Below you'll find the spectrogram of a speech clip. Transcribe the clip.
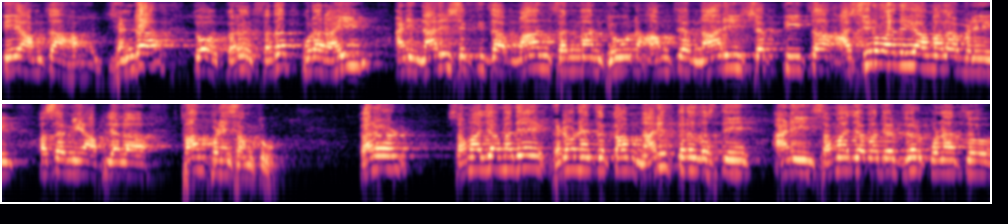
ते आमचा झेंडा तो परत सतत पुरा राहील आणि नारी शक्तीचा मान सन्मान घेऊन आमच्या नारी शक्तीचा आशीर्वादही आम्हाला मिळेल असं मी आपल्याला ठामपणे सांगतो. कारण समाजामध्ये घडवण्याचं काम नारीच करत असते आणि समाजामध्ये जर कोणाचं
